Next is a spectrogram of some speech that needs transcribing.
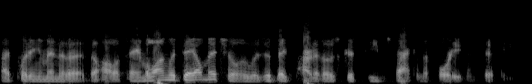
by putting him into the, the Hall of Fame, along with Dale Mitchell, who was a big part of those good teams back in the 40s and 50s.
